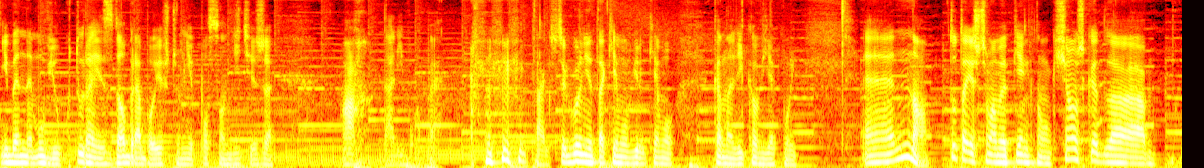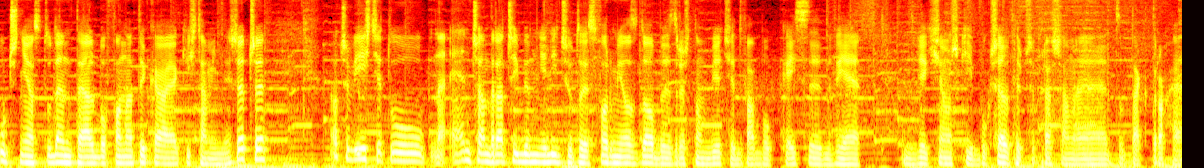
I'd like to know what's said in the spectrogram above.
nie będę mówił, która jest dobra, bo jeszcze mnie posądzicie, że ach, dali w łapę. tak, szczególnie takiemu wielkiemu kanalikowi jak mój. E, no, tutaj jeszcze mamy piękną książkę dla ucznia, studenta albo fanatyka jakichś tam innych rzeczy. Oczywiście tu na enchant raczej bym nie liczył, to jest w formie ozdoby, zresztą wiecie, dwa bookcase'y, dwie, dwie książki, bookshelfy, przepraszam, e, to tak trochę,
